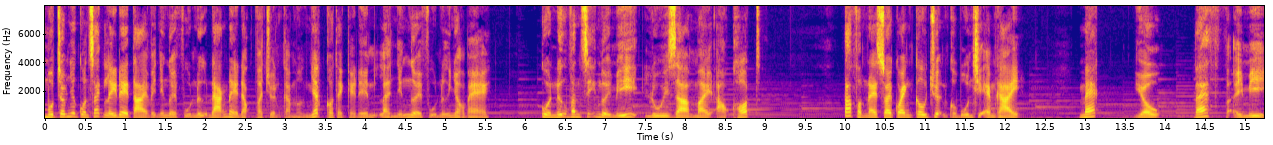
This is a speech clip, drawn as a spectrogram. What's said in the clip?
một trong những cuốn sách lấy đề tài về những người phụ nữ đáng để đọc và truyền cảm hứng nhất có thể kể đến là Những người phụ nữ nhỏ bé của nữ văn sĩ người Mỹ Louisa May Alcott. Tác phẩm này xoay quanh câu chuyện của bốn chị em gái Meg, Yo, Beth và Amy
